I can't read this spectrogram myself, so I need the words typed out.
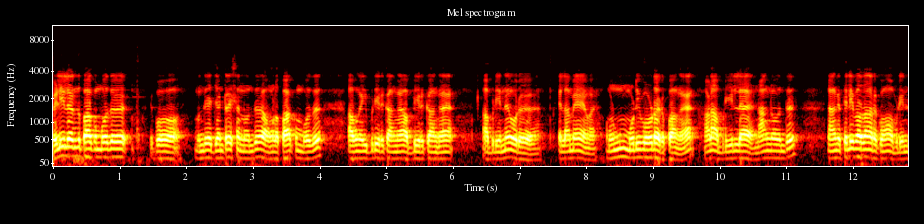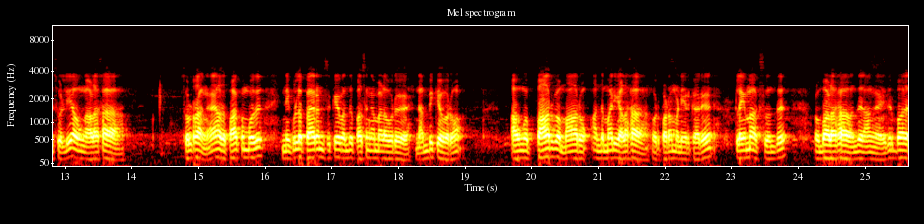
வெளியில இருந்து பார்க்கும்போது இப்போது முந்தைய ஜென்ரேஷன் வந்து அவங்கள பார்க்கும்போது அவங்க இப்படி இருக்காங்க அப்படி இருக்காங்க அப்படின்னு ஒரு எல்லாமே முன் முடிவோடு இருப்பாங்க. ஆனால் அப்படி இல்லை. நாங்கள் வந்து நாங்கள் தெளிவாக தான் இருக்கோம் அப்படின்னு சொல்லி அவங்க அழகாக சொல்கிறாங்க அதை பார்க்கும்போது இன்றைக்குள்ள பேரண்ட்ஸுக்கே வந்து பசங்க மேலே ஒரு நம்பிக்கை வரும். அவங்க பார்வை மாறும். அந்த மாதிரி அழகாக ஒரு படம் பண்ணியிருக்காரு. கிளைமாக்ஸ் வந்து ரொம்ப அழகாக வந்து நாங்கள் எதிர்பார்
